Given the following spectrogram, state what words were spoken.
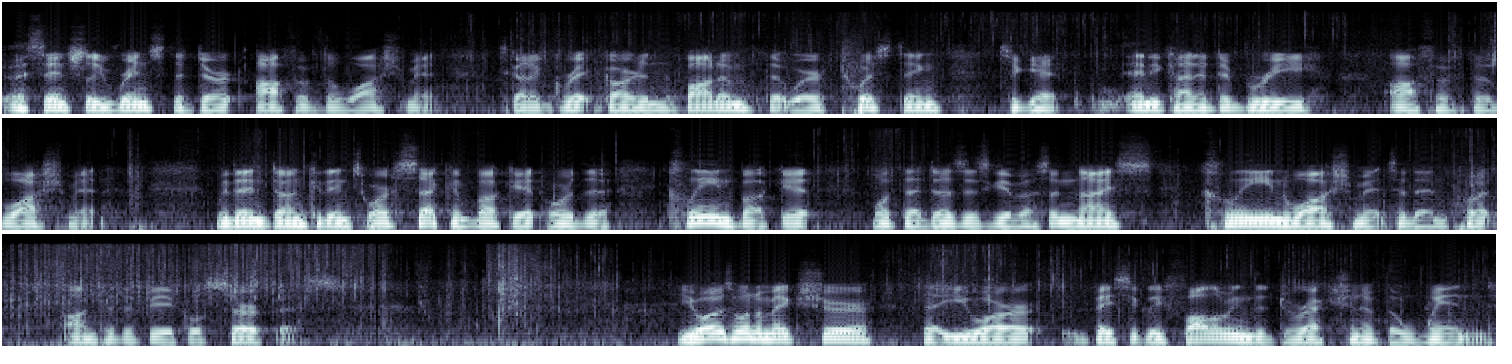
essentially rinse the dirt off of the wash mitt. It's got a grit guard in the bottom that we're twisting to get any kind of debris off of the wash mitt. We then dunk it into our second bucket or the clean bucket. What that does is give us a nice clean wash mitt to then put onto the vehicle surface. You always want to make sure that you are basically following the direction of the wind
